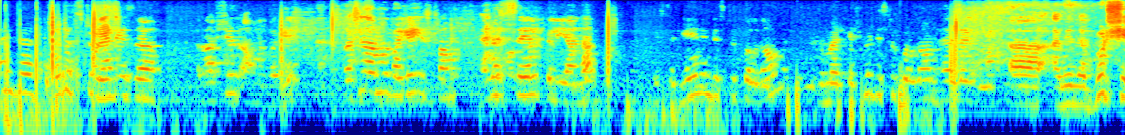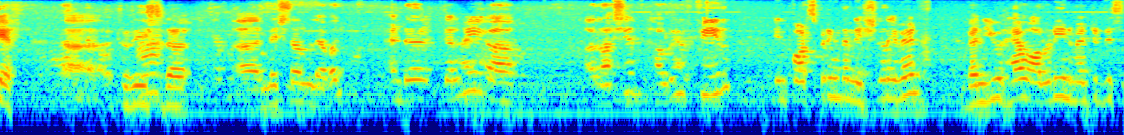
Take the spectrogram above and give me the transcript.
and uh, another student is uh, Rashid Ahmed Bagay. Rashid Ahmed Bagay is from MSL Kalyana. Again in District Kulgam. And Kashmir District Kulgam has a, uh, I mean, a good shape uh, to reach the uh, national level. And uh, tell me, uh, uh, Rashid, how do you feel in participating in the national event when you have already invented this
